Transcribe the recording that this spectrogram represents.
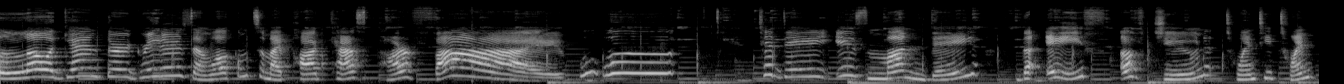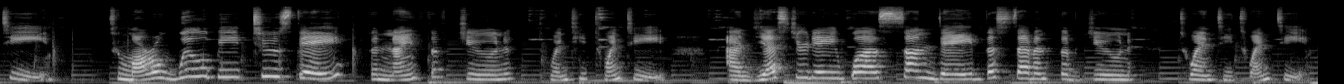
Hello again, third graders, and welcome to my podcast, Part 5. Woo woo! Today is Monday, the 8th of June 2020. Tomorrow will be Tuesday, the 9th of June 2020. And yesterday was Sunday, the 7th of June 2020.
